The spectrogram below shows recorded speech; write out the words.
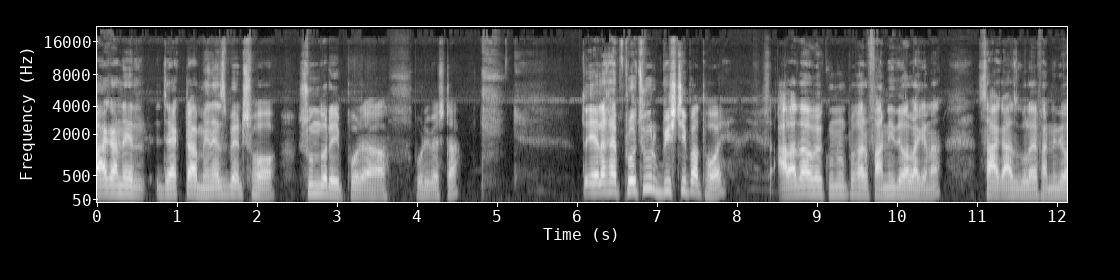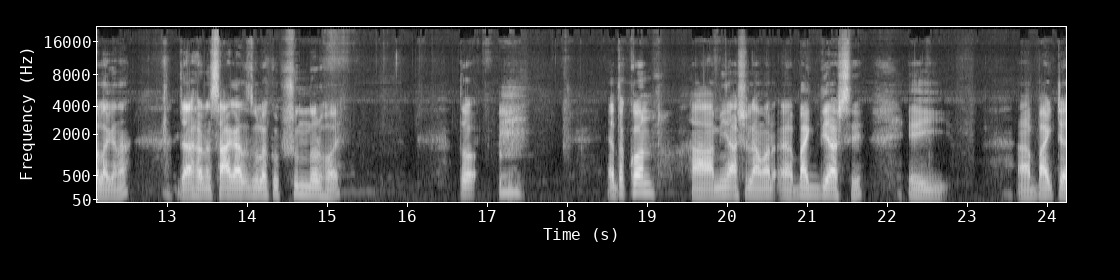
বাগানের যে একটা ম্যানেজমেন্ট সহ সুন্দর এই পরিবেশটা। তো এলাকায় প্রচুর বৃষ্টিপাত হয়। আলাদাভাবে কোনো প্রকার পানি দেওয়া লাগে না। চা গাছগুলোয় পানি দেওয়া লাগে না। যার কারণে চা গাছগুলো খুব সুন্দর হয়। তো এতক্ষণ আমি আসলে আমার বাইক দিয়ে আসছি। এই বাইকটা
